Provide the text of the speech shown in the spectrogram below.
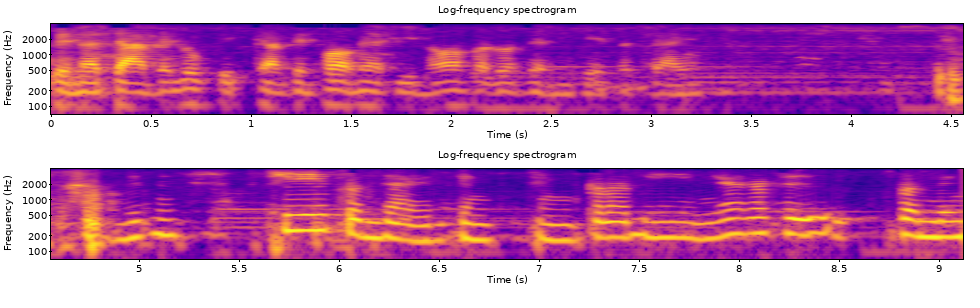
เป็นอาจารย์เป็นลูกศิษย์การเป็นพ่อแม่พี่น้องก็ล้วนแต่มีเหตุปัจจัยถามนิดนึงที่ส่วนใหญ่อย่างอย่างกรณีอย่างเงี้ยก็คือส่วนหนึ่ง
